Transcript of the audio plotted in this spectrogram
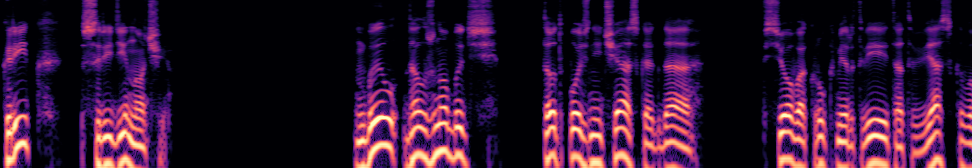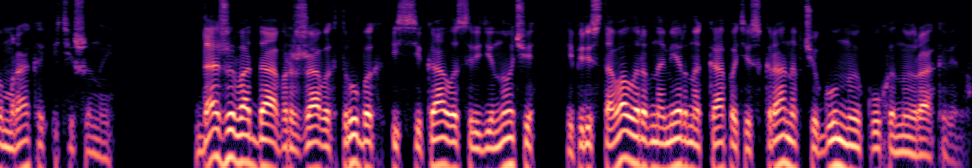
Крик среди ночи. Был, должно быть, тот поздний час, когда все вокруг мертвеет от вязкого мрака и тишины. Даже вода в ржавых трубах иссякала среди ночи и переставала равномерно капать из крана в чугунную кухонную раковину.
